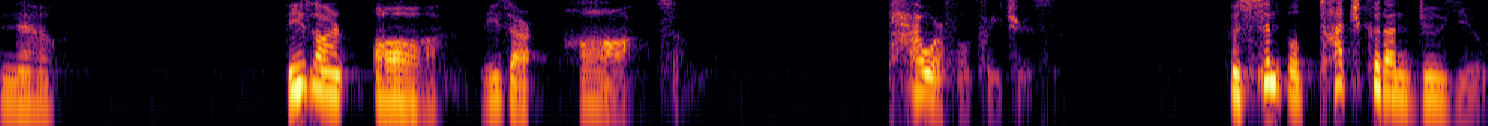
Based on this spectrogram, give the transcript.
No. These aren't awe, these are awesome, powerful creatures whose simple touch could undo you,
